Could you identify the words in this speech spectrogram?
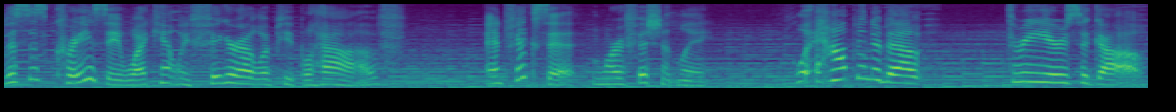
this is crazy. Why can't we figure out what people have and fix it more efficiently? What happened about three years ago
